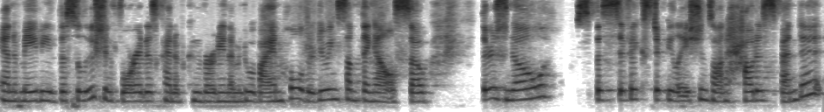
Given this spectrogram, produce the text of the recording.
And maybe the solution for it is kind of converting them into a buy and hold or doing something else. So there's no specific stipulations on how to spend it.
